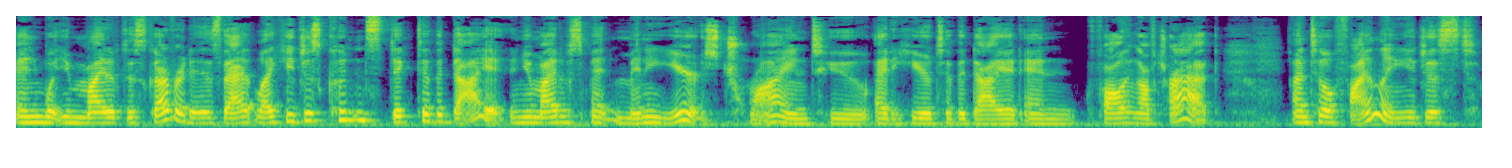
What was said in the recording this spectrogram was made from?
And what you might have discovered is that like you just couldn't stick to the diet and you might have spent many years trying to adhere to the diet and falling off track until finally you just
